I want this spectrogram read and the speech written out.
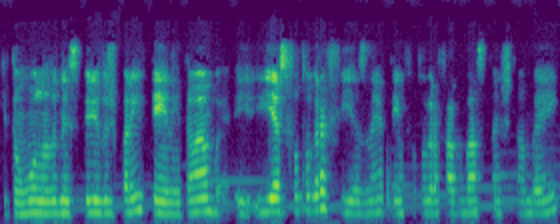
que estão rolando nesse período de quarentena. Então, é, e, as fotografias, né? Tenho fotografado bastante também.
